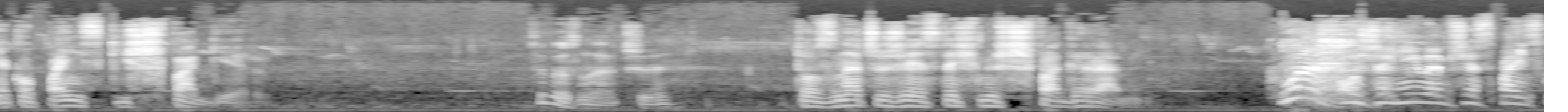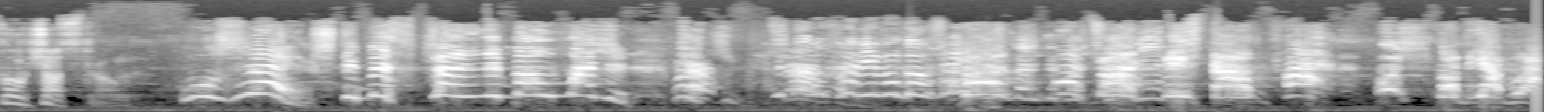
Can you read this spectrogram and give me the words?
Jako pański szwagier. Co to znaczy? To znaczy, że jesteśmy szwagrami. Ożeniłem się z pańską siostrą. Łżesz, ty bezczelny bałwanie! Czy mu gorzej? Chodź mi stąd! Puść do diabła!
